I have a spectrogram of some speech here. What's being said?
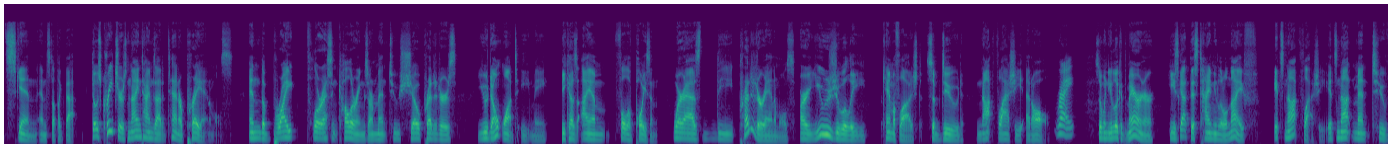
skin and stuff like that. Those creatures, nine times out of 10, are prey animals. And the bright fluorescent colorings are meant to show predators you don't want to eat me because I am full of poison. Whereas the predator animals are usually camouflaged, subdued, not flashy at all. Right. So when you look at the mariner, he's got this tiny little knife, it's not flashy. It's not meant to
